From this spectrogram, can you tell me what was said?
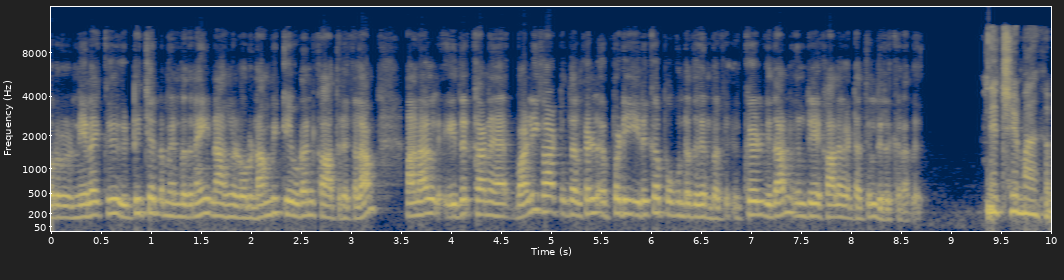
ஒரு ஒரு நிலைக்கு இட்டுச் செல்லும் என்பதனை நாங்கள் ஒரு நம்பிக்கையுடன் காத்திருக்கலாம். ஆனால் இதற்கான வழிகாட்டுதல்கள் எப்படி இருக்க போகின்றது என்ற கேள்விதான் இன்றைய காலகட்டத்தில் இருக்கிறது. நிச்சயமாக.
